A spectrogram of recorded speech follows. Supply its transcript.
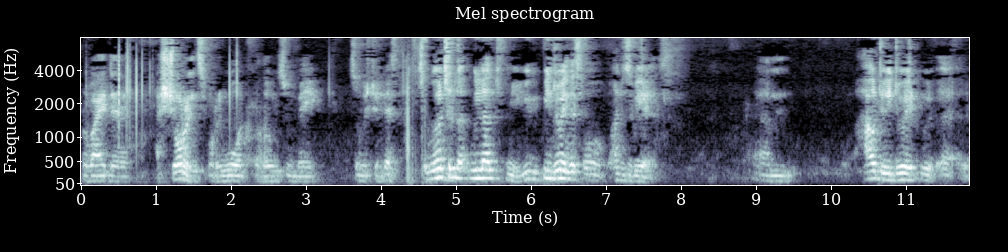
provide uh, assurance for reward for those who may so wish to invest. So we want to le- we learned from you. You've been doing this for hundreds of years. Um, how do we do it uh,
